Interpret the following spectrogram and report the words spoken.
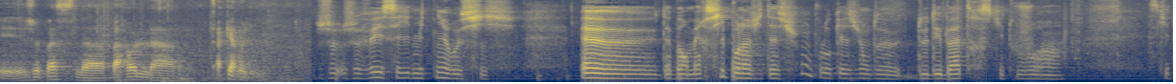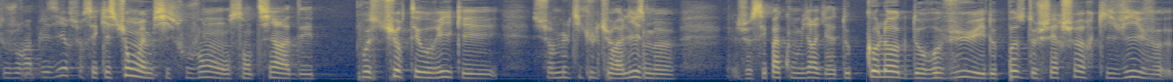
Et je passe la parole à, Caroline. Je, vais essayer de m'y tenir aussi. D'abord, merci pour l'invitation, pour l'occasion de, de, débattre, ce qui est toujours un, qui toujours un plaisir sur ces questions, même si souvent on s'en tient à des posture théorique et sur le multiculturalisme, je ne sais pas combien il y a de colloques, de revues et de postes de chercheurs qui vivent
